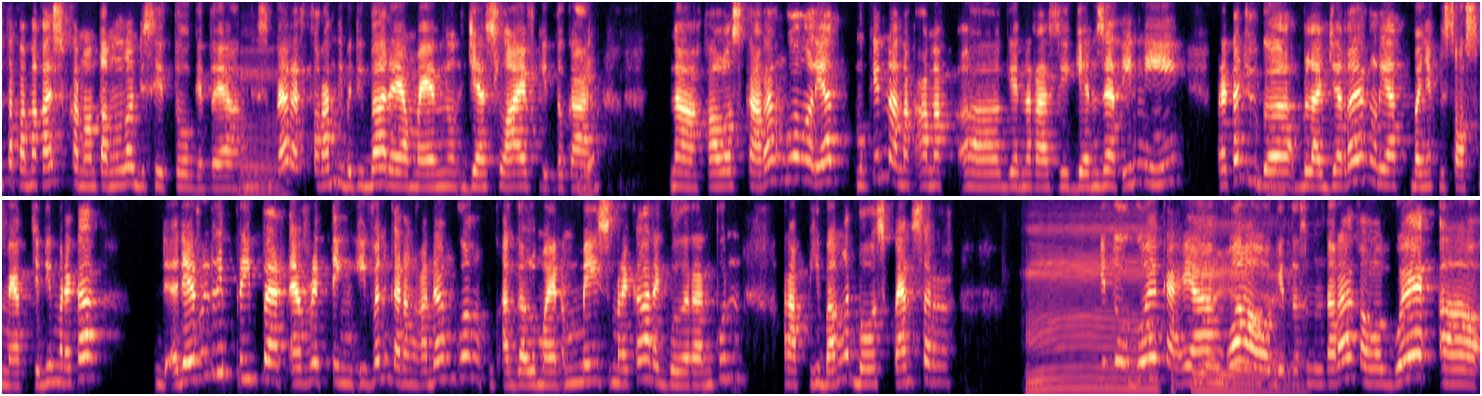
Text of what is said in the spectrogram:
pertama kali suka nonton lo di situ gitu ya. Hmm. Sebenarnya restoran tiba-tiba ada yang main jazz live gitu kan. Yeah. Nah, kalau sekarang gue ngelihat mungkin anak-anak uh, generasi Gen Z ini, mereka juga hmm. belajarnya ngelihat banyak di sosmed. Jadi mereka they really prepared everything. Even kadang-kadang gue agak lumayan amazed mereka reguleran pun rapi banget bawa sequencer. Hmm, gitu gue kayak iya, iya, wow iya, gitu. iya. gitu. Sementara kalau gue uh,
